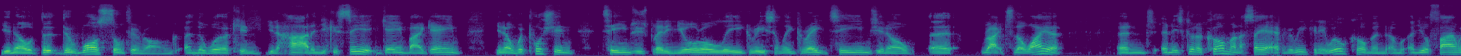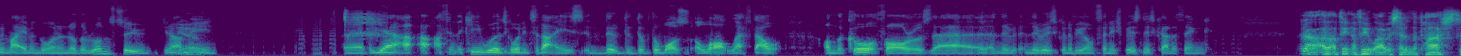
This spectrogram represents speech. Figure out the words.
you know, th- there was something wrong, and they're working, you know, hard, and you can see it game by game. You know, we're pushing teams who's played in Euro League recently, great teams, you know, uh, right to the wire and and it's going to come. And I say it every week, and it will come. And, and you'll find we might even go on another run soon. Do you know what yeah. I mean? Uh, but yeah, I, I, think the key words going into that is there, there, there, was a lot left out on the court for us there, and there, and there is going to be unfinished business kind of thing. I think I think like we said in the past,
